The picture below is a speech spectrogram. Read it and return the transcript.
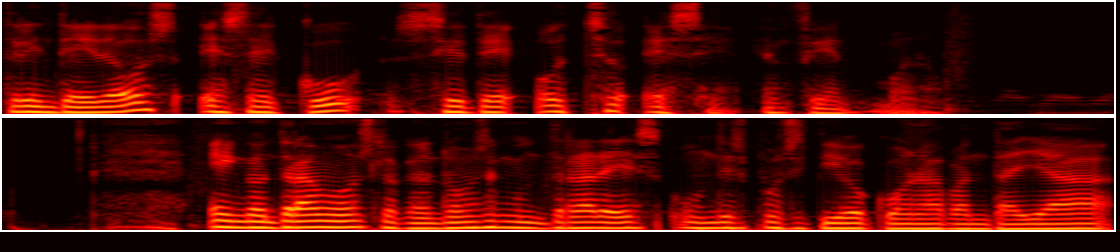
32SQ78S. En fin, bueno, encontramos, lo que nos vamos a encontrar es un dispositivo con una pantalla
